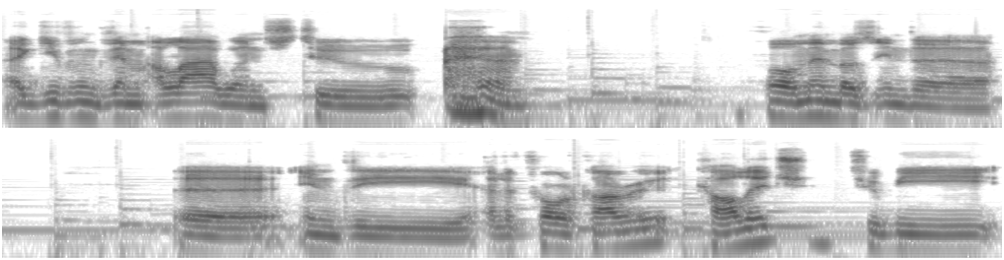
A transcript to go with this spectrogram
uh, giving them allowance to for members in the in the electoral college to be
